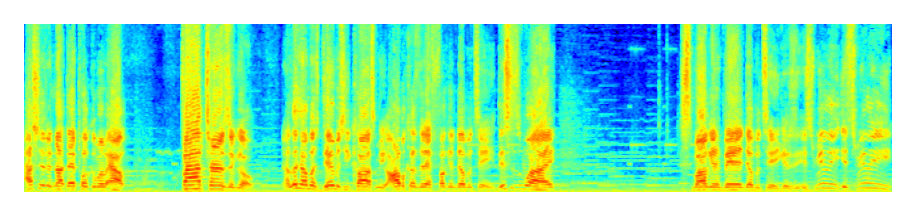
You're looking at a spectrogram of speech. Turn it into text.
I should have knocked that Pokemon out five turns ago. Now look how much damage he cost me, all because of that fucking Double Team. This is why Smogon banned Double Team, because it's really, it's really,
